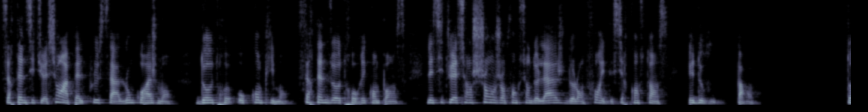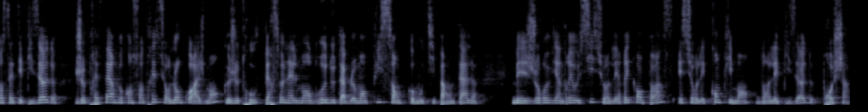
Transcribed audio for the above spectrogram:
Certaines situations appellent plus à l'encouragement, d'autres au compliment, certaines autres aux récompenses. Les situations changent en fonction de l'âge de l'enfant et des circonstances, et de vous, parents. Dans cet épisode, je préfère me concentrer sur l'encouragement, que je trouve personnellement redoutablement puissant comme outil parental, mais je reviendrai aussi sur les récompenses et sur les compliments dans l'épisode prochain.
